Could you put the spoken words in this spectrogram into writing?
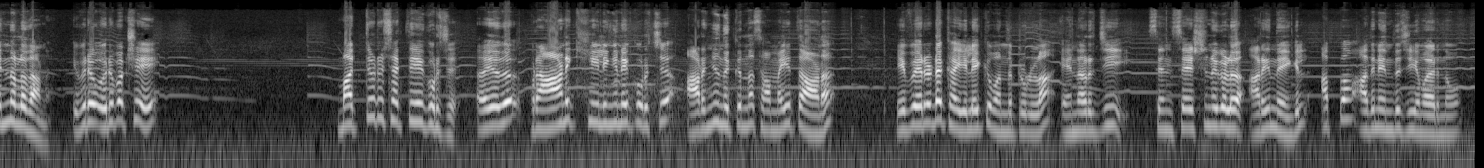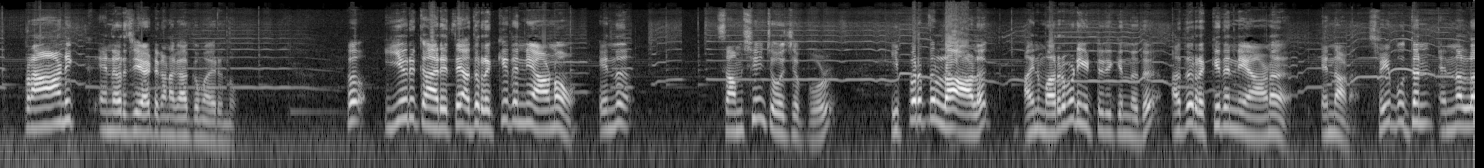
എന്നുള്ളതാണ്. ഇവർ ഒരുപക്ഷേ മറ്റൊരു ശക്തിയെക്കുറിച്ച് അതായത് പ്രാണിക് ഹീലിങ്ങിനെ കുറിച്ച് അറിഞ്ഞു നിൽക്കുന്ന സമയത്താണ് ഇവരുടെ കയ്യിലേക്ക് വന്നിട്ടുള്ള എനർജി സെൻസേഷനുകൾ അറിയുന്നതെങ്കിൽ അപ്പോൾ അതിനെന്ത് ചെയ്യുമായിരുന്നു? പ്രാണിക് എനർജി ആയിട്ട് കണക്കാക്കുമായിരുന്നു. അപ്പോൾ ഈ ഒരു കാര്യത്തെ അത് റെക്കി തന്നെയാണോ എന്ന് സംശയം ചോദിച്ചപ്പോൾ ഇപ്പുറത്തുള്ള ആൾ അതിന് മറുപടി ഇട്ടിരിക്കുന്നത് അത് റെക്കി തന്നെയാണ് എന്നാണ്. ശ്രീബുദ്ധൻ എന്നുള്ള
